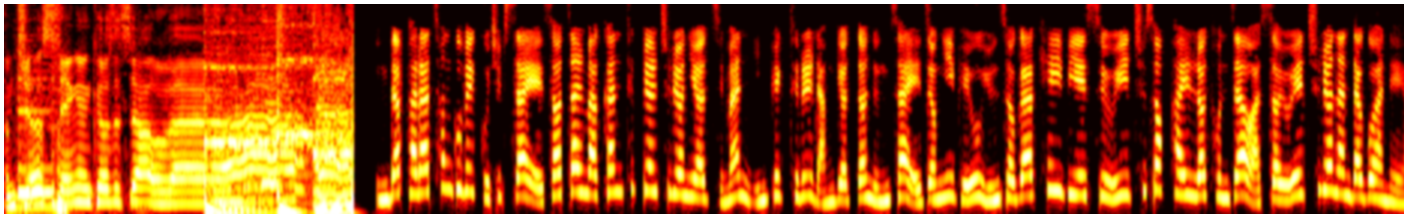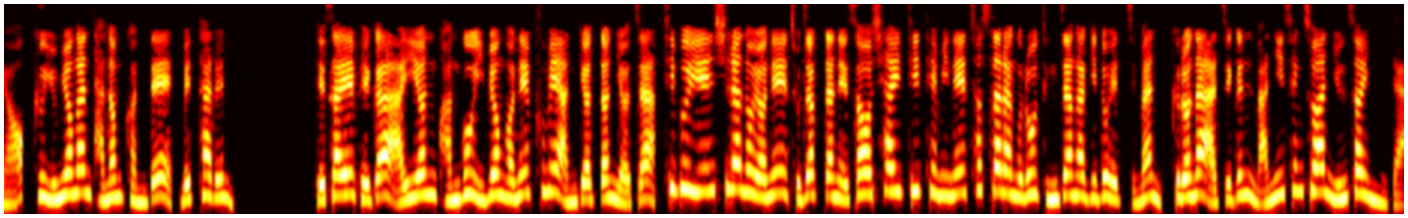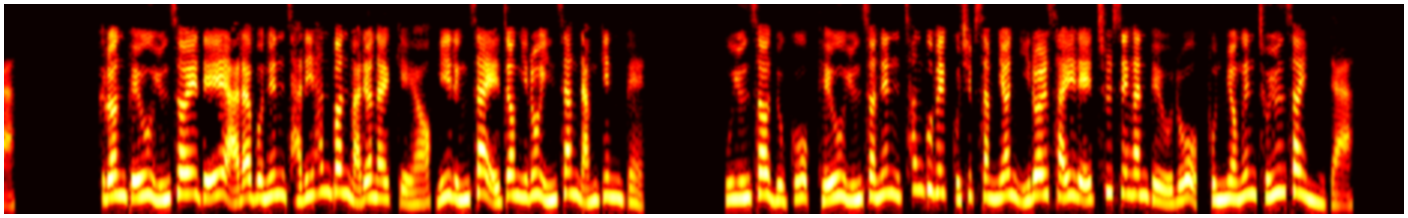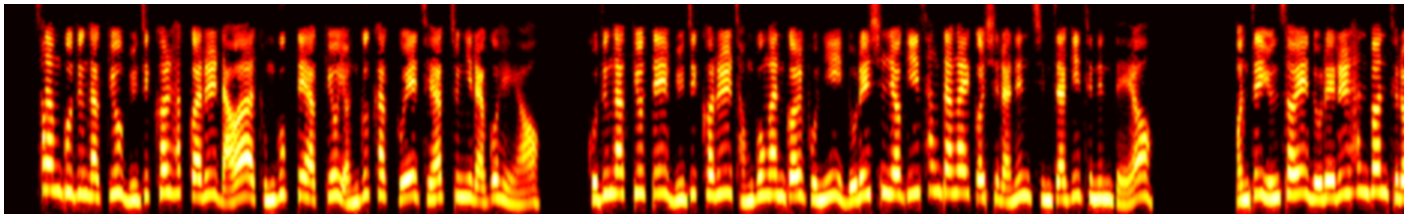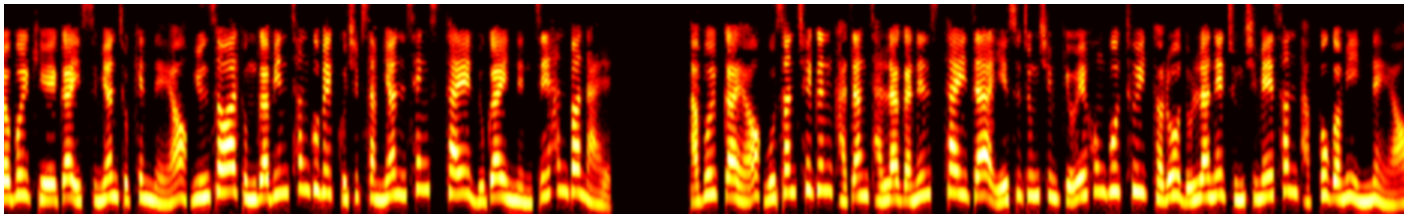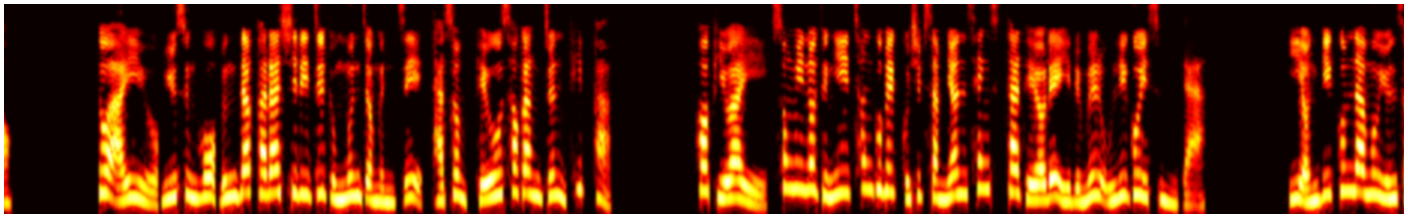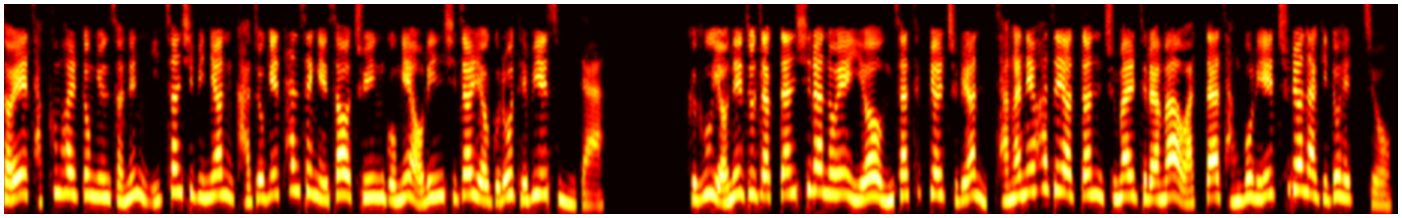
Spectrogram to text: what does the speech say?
I'm just singing cause it's over. 응답하라 1994에서 짤막한 특별 출연이었지만 임팩트를 남겼던 응사 애정이 배우 윤서가 KBS의 추석 파일럿 혼자 왔어요에 출연한다고 하네요. 그 유명한 단언컨대 메탈은 대사의 배가 아이언 광고 이병헌의 품에 안겼던 여자 TVN 시라노연의 조작단에서 샤이티 태민의 첫사랑으로 등장하기도 했지만 그러나 아직은 많이 생소한 윤서입니다. 그런 배우 윤서에 대해 알아보는 자리 한번 마련할게요. 미 응사 애정이로 인상 남긴 배. 우윤서 누구? 배우 윤서는 1993년 1월 4일에 출생한 배우로 본명은 조윤서입니다. 서남고등학교 뮤지컬 학과를 나와 동국대학교 연극학부에 재학 중이라고 해요. 고등학교 때 뮤지컬을 전공한 걸 보니 노래 실력이 상당할 것이라는 짐작이 드는데요. 언제 윤서의 노래를 한번 들어볼 기회가 있으면 좋겠네요. 윤서와 동갑인 1993년 생스타에 누가 있는지 한번 알. 아볼까요? 우선 최근 가장 잘 나가는 스타이자 예수중심교회 홍보 트위터로 논란의 중심에 선 박보검이 있네요. 또 아이유, 유승호, 응답하라 시리즈 동문정은지, 다솜, 배우 서강준, 힙합, 허 비와이, 송민호 등이 1993년 생스타 대열에 이름을 올리고 있습니다. 이 연기 꿈나무 윤서의 작품 활동 윤서는 2012년 가족의 탄생에서 주인공의 어린 시절 역으로 데뷔했습니다. 그 후 연애조작단 시라노에 이어 응사 특별 출연, 장안의 화제였던 주말 드라마 왔다 장보리에 출연하기도 했죠.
